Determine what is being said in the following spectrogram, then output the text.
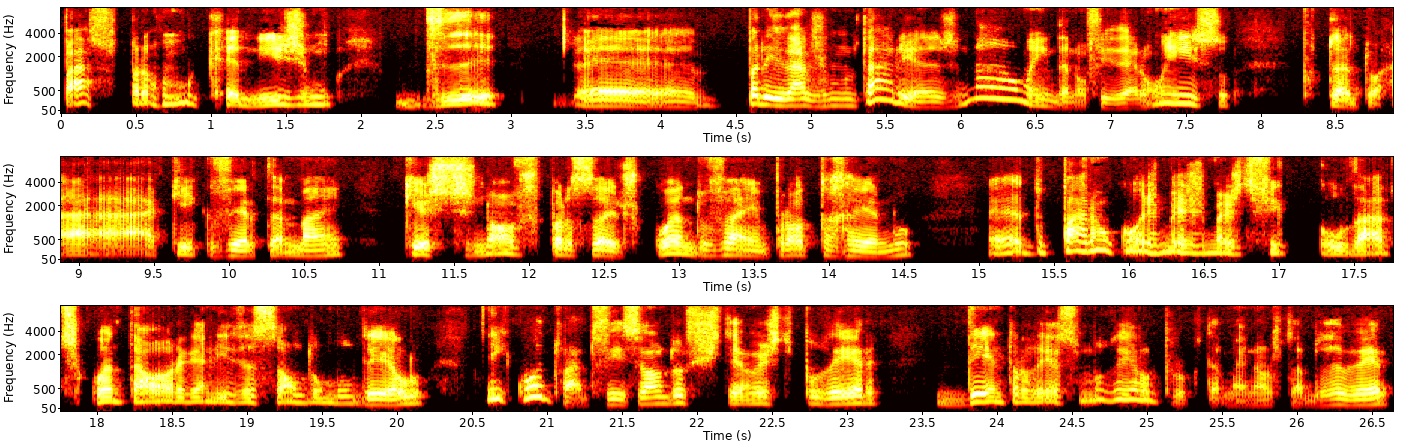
passo para um mecanismo de eh, paridades monetárias. Não, ainda não fizeram isso. Portanto, há aqui que ver também que estes novos parceiros, quando vêm para o terreno, eh, deparam com as mesmas dificuldades quanto à organização do modelo e quanto à definição dos sistemas de poder dentro desse modelo, porque também não estamos a ver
